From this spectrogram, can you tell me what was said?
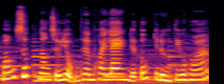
Món súp ngon sử dụng thêm khoai lang để tốt cho đường tiêu hóa.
